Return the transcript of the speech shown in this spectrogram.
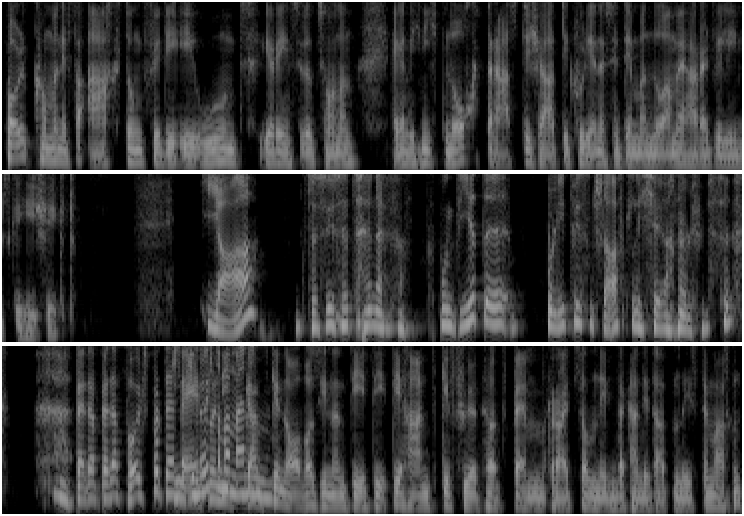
vollkommene Verachtung für die EU und ihre Institutionen eigentlich nicht noch drastischer artikulieren, als indem man Norme Harald Wilimski hinschickt. Ja, das ist jetzt eine fundierte politwissenschaftliche Analyse. Bei der, bei der Volkspartei ich, weiß ich man nicht ganz genau, was ihnen die, die, die Hand geführt hat beim Kreuzeln neben der Kandidatenliste machen.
